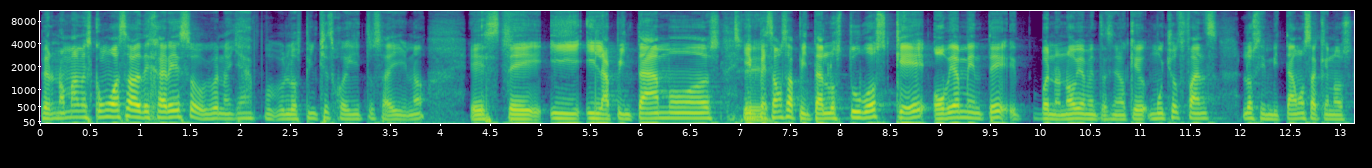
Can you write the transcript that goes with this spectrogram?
Pero no mames, ¿cómo vas a dejar eso? Bueno, ya, pues, los pinches jueguitos ahí, ¿no? Este, y, y la pintamos, Sí. y empezamos a pintar los tubos que obviamente, bueno, no obviamente, sino que muchos fans los invitamos a que nos,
